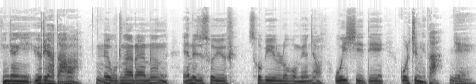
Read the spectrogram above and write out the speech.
굉장히 유리하다. 음. 우리나라는 에너지 소유 소비율로 보면요 OECD 꼴찌입니다. 예.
